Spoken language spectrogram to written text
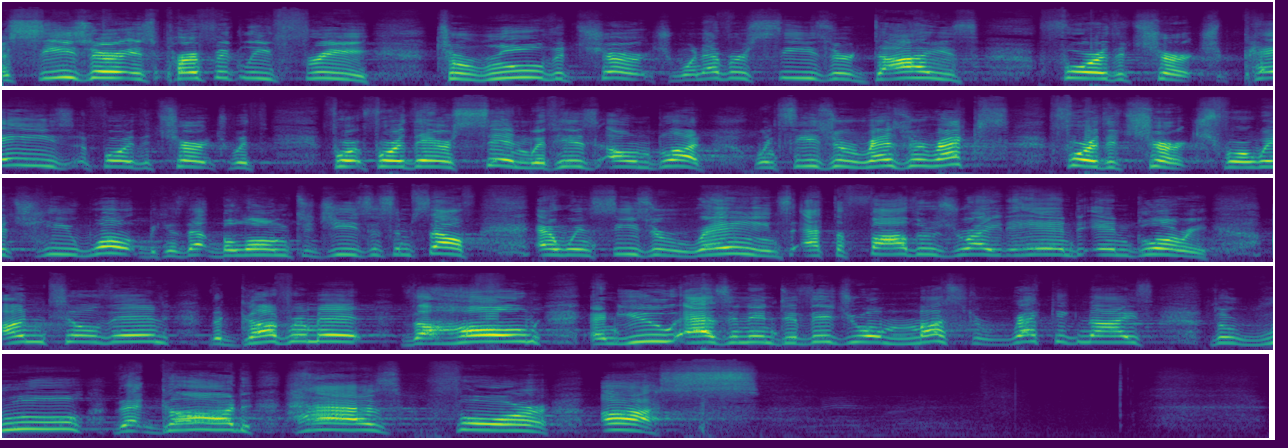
Caesar is perfectly free to rule the church whenever Caesar dies for the church, pays for the church with, for, for their sin with his own blood. When Caesar resurrects for the church, for which he won't, because that belonged to Jesus himself. And when Caesar reigns at the Father's right hand in glory. Until then, the government, the home, and you as an individual must recognize the rule that God has for us.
